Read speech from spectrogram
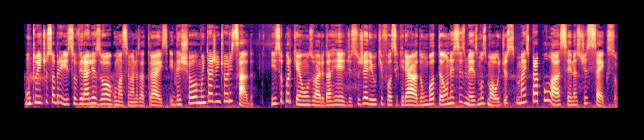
Um tweet sobre isso viralizou algumas semanas atrás e deixou muita gente ouriçada. Isso porque um usuário da rede sugeriu que fosse criado um botão nesses mesmos moldes, mas para pular cenas de sexo.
